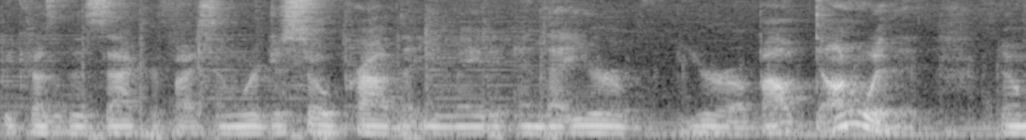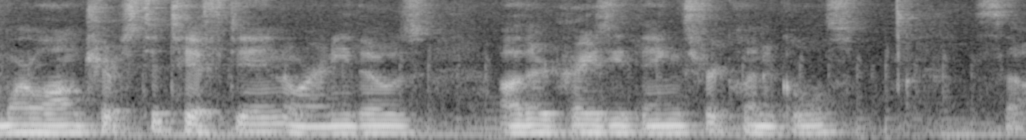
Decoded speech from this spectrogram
because of this sacrifice. And we're just so proud that you made it and that you're you're about done with it. No more long trips to Tifton or any of those other crazy things for clinicals. So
